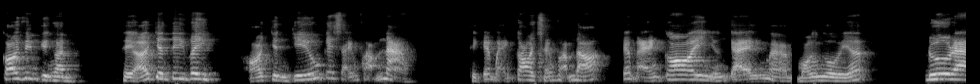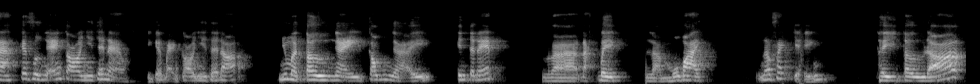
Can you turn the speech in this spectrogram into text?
coi phim truyền hình, thì ở trên TV họ trình chiếu cái sản phẩm nào thì các bạn coi sản phẩm đó. Các bạn coi những cái mà mọi người á đưa ra cái phương án coi như thế nào thì các bạn coi như thế đó. Nhưng mà từ ngày công nghệ, internet và đặc biệt là mobile nó phát triển thì từ đó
